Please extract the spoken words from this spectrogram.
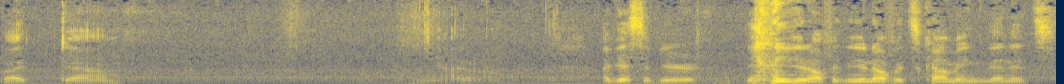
But um, I don't know. I guess if you're, you know, if it, you know if it's coming, then it's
